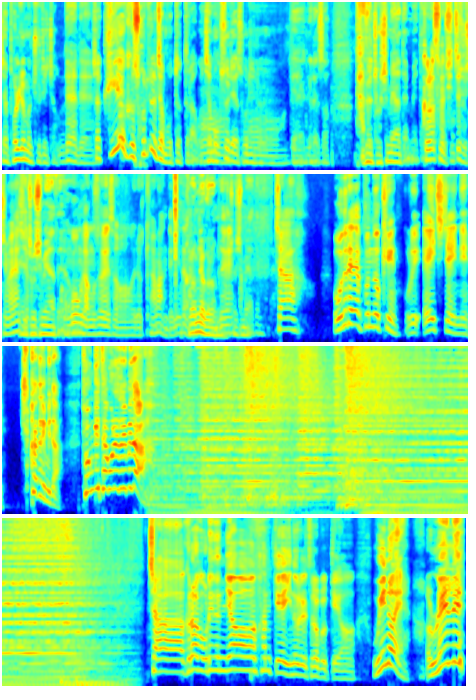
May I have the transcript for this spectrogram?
제 볼륨을 줄이죠. 네네. 제 귀에 그 소리를 잘 못 듣더라고요. 제 목소리의 소리를. 어, 네, 그래서 다들 조심해야 됩니다. 그렇으면 진짜 조심해야죠. 예, 조심해야 돼요. 공공 장소에서 이렇게 하면 안 됩니다. 그럼요, 그럼요. 네. 조심해야 됩니다. 자, 오늘의 분노킹 우리 HJ님 축하드립니다. 통기타 보내드립니다. 자, 그럼 우리는요 함께 이 노래를 들어볼게요. 위너의 Really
